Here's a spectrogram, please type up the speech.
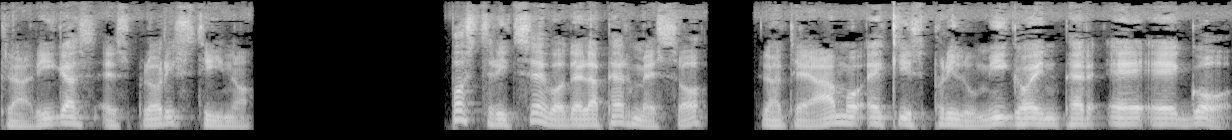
clarigas esploristino. Post ricevo de la permesso, la teamo ecis prilumigoin per EEGO,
